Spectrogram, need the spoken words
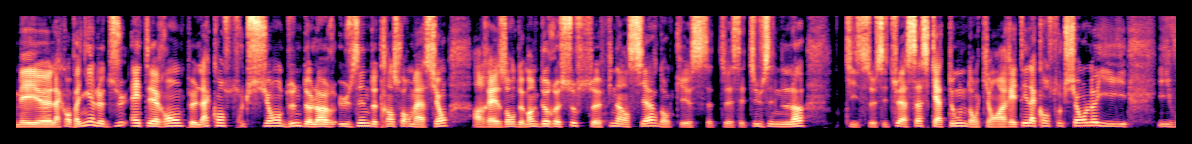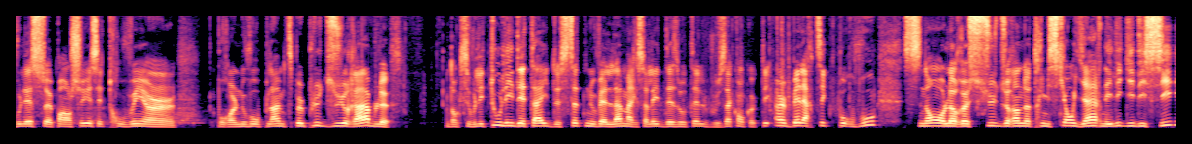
mais euh, la compagnie a dû interrompre la construction d'une de leurs usines de transformation en raison de manque de ressources financières. Donc, cette, cette usine-là qui se situe à Saskatoon, donc ils ont arrêté la construction. Là, ils, ils voulaient se pencher, essayer de trouver un pour un nouveau plan un petit peu plus durable Donc, si vous voulez tous les détails de cette nouvelle-là, Marie-Soleil des Hôtels vous a concocté un bel article pour vous. Sinon, on l'a reçu durant notre émission hier, Nelly Guidici,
